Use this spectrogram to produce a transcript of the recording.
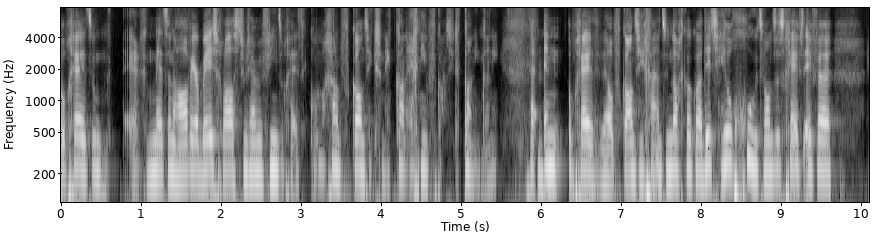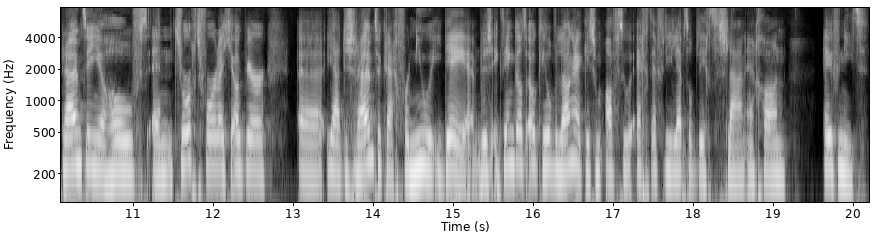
op een gegeven moment, toen ik echt net een half jaar bezig was, toen zei mijn vriend op een gegeven moment, kom, we gaan op vakantie. Ik zei, nee, ik kan echt niet op vakantie. Dat kan niet, kan niet. Ja, en op een gegeven moment wel op vakantie gaan. Toen dacht ik ook wel, dit is heel goed, want het geeft even ruimte in je hoofd. En het zorgt ervoor dat je ook weer eh, ja, dus ruimte krijgt voor nieuwe ideeën. Dus ik denk dat het ook heel belangrijk is om af en toe echt even die laptop dicht te slaan en gewoon even niet.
